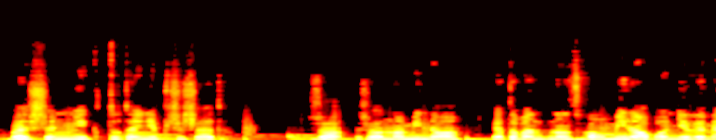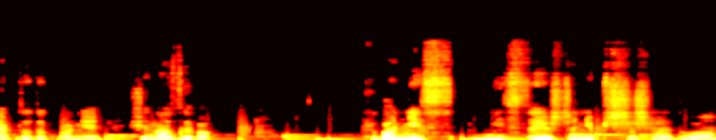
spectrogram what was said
Chyba jeszcze nikt tutaj nie przyszedł. Ża żadna mina. Ja to będę nazywał mina, bo nie wiem jak to dokładnie się nazywa. Chyba nic, nic jeszcze nie przyszedło.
